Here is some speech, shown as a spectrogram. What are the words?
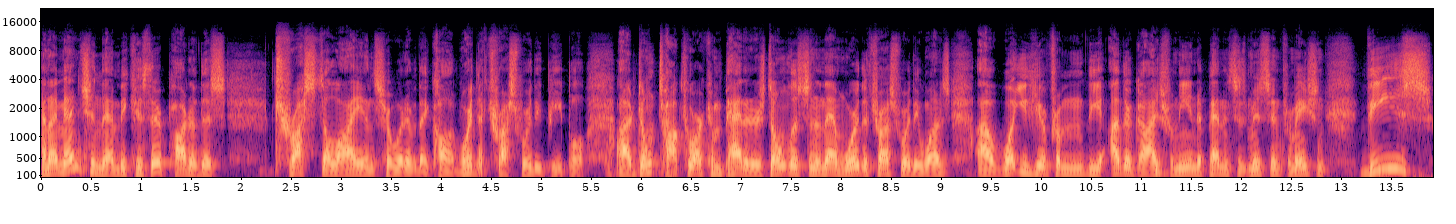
And I mention them because they're part of this trust alliance or whatever they call it. We're the trustworthy people. Uh, don't talk to our competitors. Don't listen to them. We're the trustworthy ones. Uh, what you hear from the other guys from the independents is misinformation. These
